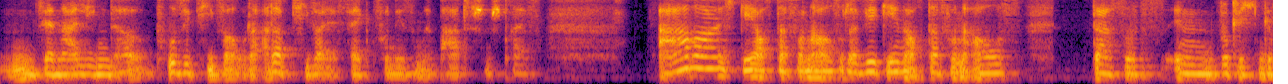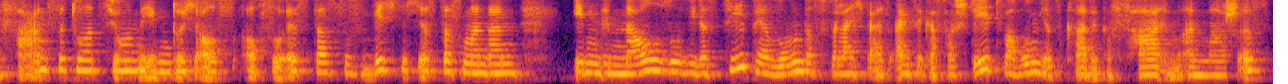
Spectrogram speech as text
ein sehr naheliegender positiver oder adaptiver Effekt von diesem empathischen Stress. Aber ich gehe auch davon aus, oder wir gehen auch davon aus, dass es in wirklichen Gefahrensituationen eben durchaus auch so ist, dass es wichtig ist, dass man dann eben genauso wie das Zielperson das vielleicht als einziger versteht, warum jetzt gerade Gefahr im Anmarsch ist,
